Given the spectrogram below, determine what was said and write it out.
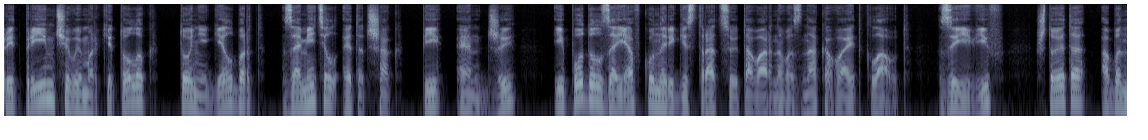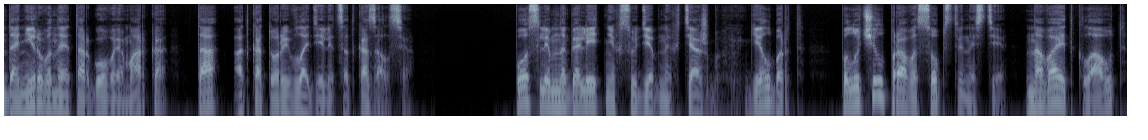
Предприимчивый маркетолог Тони Гелберт заметил этот шаг P&G и подал заявку на регистрацию товарного знака White Cloud, заявив, что это абандонированная торговая марка, та, от которой владелец отказался. После многолетних судебных тяжб Гелберт получил право собственности на White Cloud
